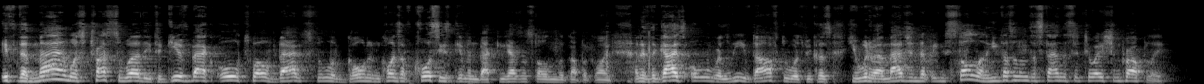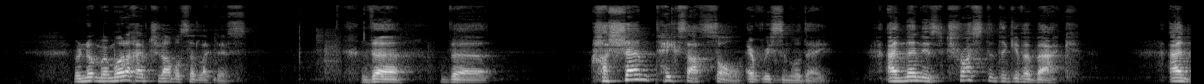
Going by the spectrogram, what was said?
if the man was trustworthy to give back all 12 bags full of golden coins, of course he's given back. He hasn't stolen the copper coin. And if the guy's all relieved afterwards because he would have imagined it being stolen, he doesn't understand the situation properly. Mordechai Chernobyl said like this. The, the, Hashem takes our soul every single day and then is trusted to give it back. And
